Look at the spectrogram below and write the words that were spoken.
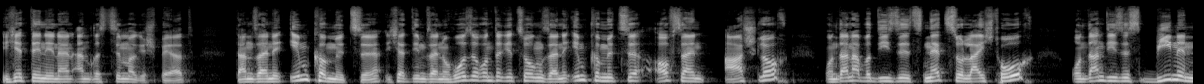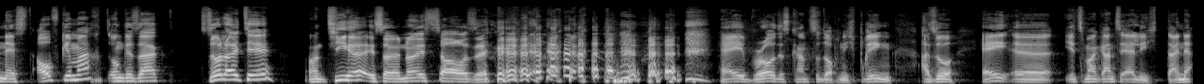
ich hätte den in ein anderes Zimmer gesperrt, dann seine Imkermütze, ich hätte ihm seine Hose runtergezogen, seine Imkermütze auf sein Arschloch und dann aber dieses Netz so leicht hoch und dann dieses Bienennest aufgemacht und gesagt, so Leute, und hier ist euer neues Zuhause. hey Bro, das kannst du doch nicht bringen. Also, hey, äh, jetzt mal ganz ehrlich, deine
